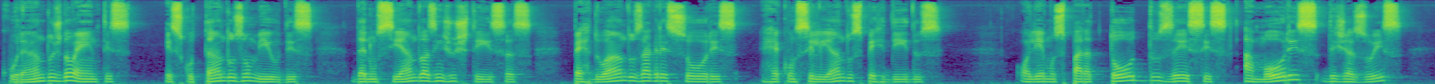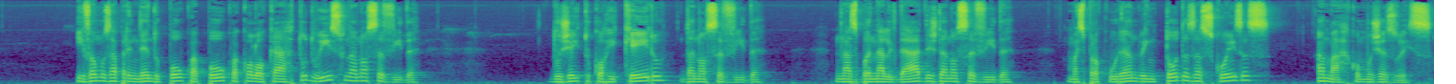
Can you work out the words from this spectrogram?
curando os doentes, escutando os humildes, denunciando as injustiças, perdoando os agressores, reconciliando os perdidos olhemos para todos esses amores de Jesus e vamos aprendendo pouco a pouco a colocar tudo isso na nossa vida, do jeito corriqueiro da nossa vida, nas banalidades da nossa vida, mas procurando em todas as coisas amar como Jesus.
